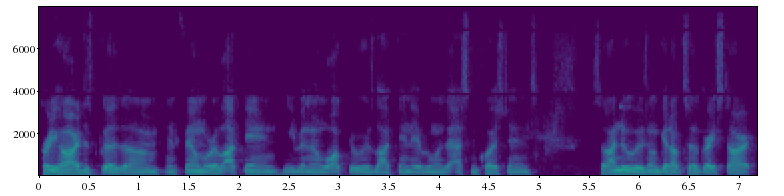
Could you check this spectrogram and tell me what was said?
pretty hard just because um, in film we're locked in. Even in walkthrough is locked in. Everyone's asking questions, so I knew we was gonna get off to a great start.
